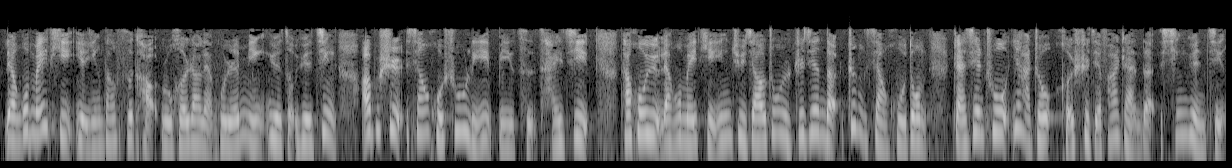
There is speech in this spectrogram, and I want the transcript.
两国媒体也应当思考如何让两国人民越走越近，而不是相互疏离、彼此猜忌。他呼吁两国媒体应聚焦中日之间的正向互动，展现出亚洲和世界发展的新愿景。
